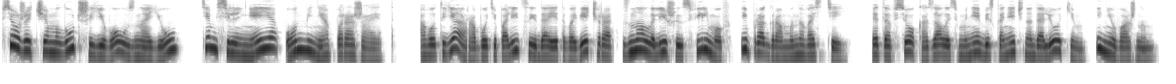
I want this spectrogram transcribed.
Все же, чем лучше его узнаю, тем сильнее он меня поражает. А вот я о работе полиции до этого вечера знала лишь из фильмов и программы новостей. Это все казалось мне бесконечно далеким и неважным.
